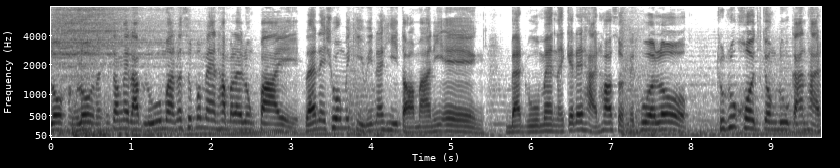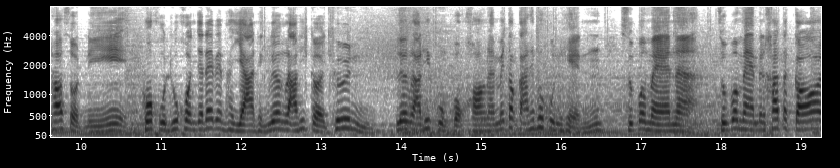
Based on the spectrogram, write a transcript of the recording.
โลกทั้งโลกนั้นจะต้องได้รับรู้มันว่าซูเปอร์แมนทำอะไรลงไป และในช่วงไม่กี่วินาทีต่อมานี้เองแบทวูแมนนั้นก็ได้ถ่ายทอดสดไปทั่วโลกทุกๆ คนจงดูการถ่ายทอดสดนี้ พวกคุณทุกคนจะได้เป็นพยานถึงเรื่องราวที่เกิดขึ้น เรื่องราวที่กลุ่มปกครองนั้นไม่ต้องการให้พวกคุณเห็นซูเปอร์แมนน่ะซูเปอร์แมนเป็นฆาตกร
